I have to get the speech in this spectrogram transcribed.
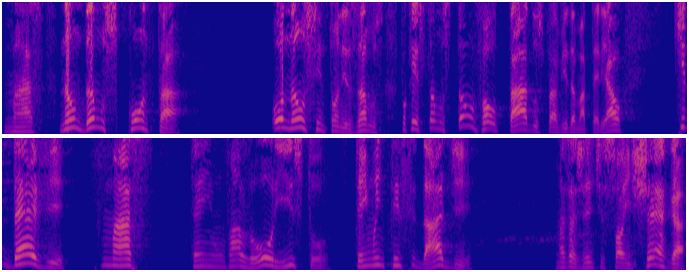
mas não damos conta ou não sintonizamos, porque estamos tão voltados para a vida material que deve, mas tem um valor isto, tem uma intensidade. Mas a gente só enxerga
